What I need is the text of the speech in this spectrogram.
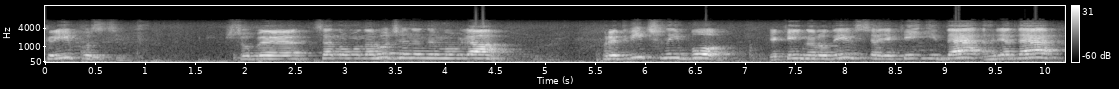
кріпості, щоб це новонароджене немовля, предвічний Бог, який народився, який іде, гряде,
